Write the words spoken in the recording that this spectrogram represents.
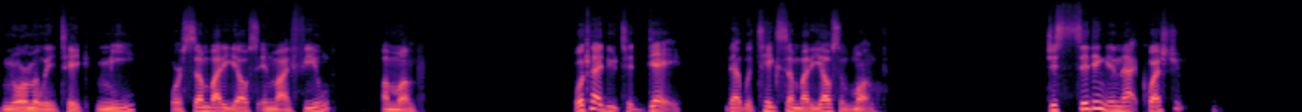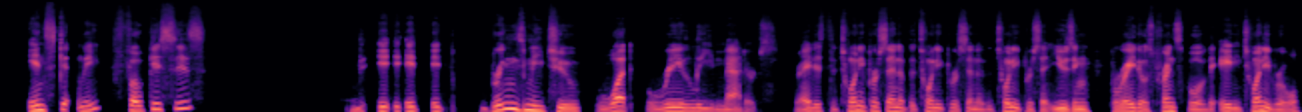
normally take me or somebody else in my field a month? What can I do today that would take somebody else a month? Just sitting in that question instantly focuses it, it, it brings me to what really matters right it's the 20% of the 20% of the 20% using pareto's principle of the 80-20 rule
